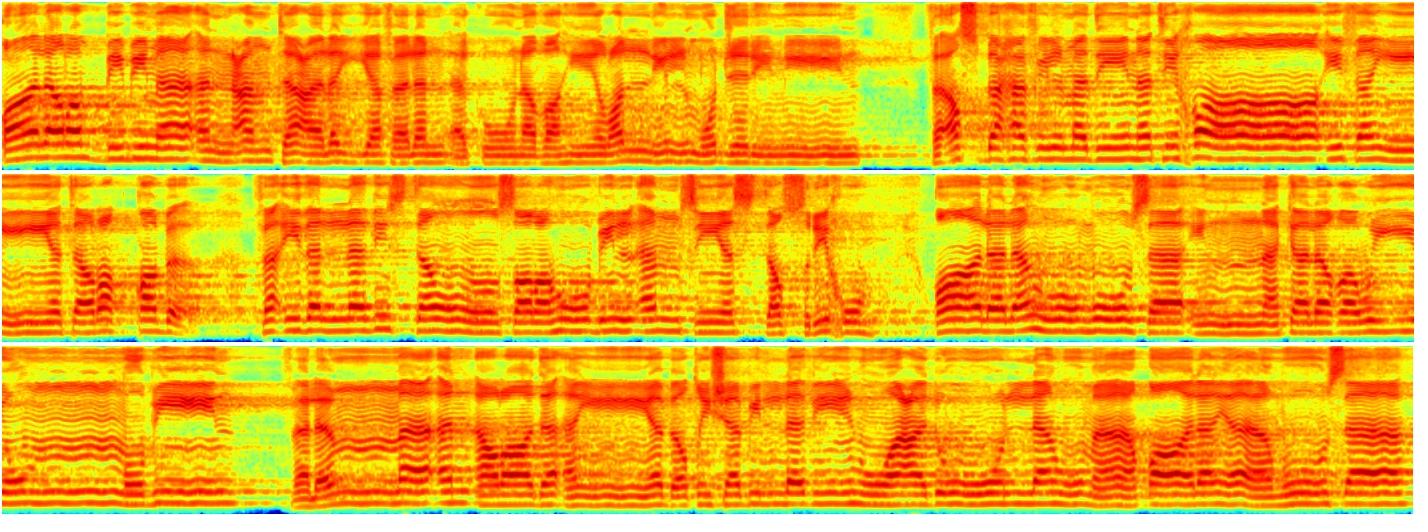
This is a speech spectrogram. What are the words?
قال رب بما أنعمت علي فلن أكون ظهيرا للمجرمين. فأصبح في المدينة خائفا يترقب فإذا الذي استنصره بالأمس يستصرخه. قال له موسى إنك لغوي مبين. فلما أن أراد أن يبطش بالذي هو عدو لهما قال يا موسى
